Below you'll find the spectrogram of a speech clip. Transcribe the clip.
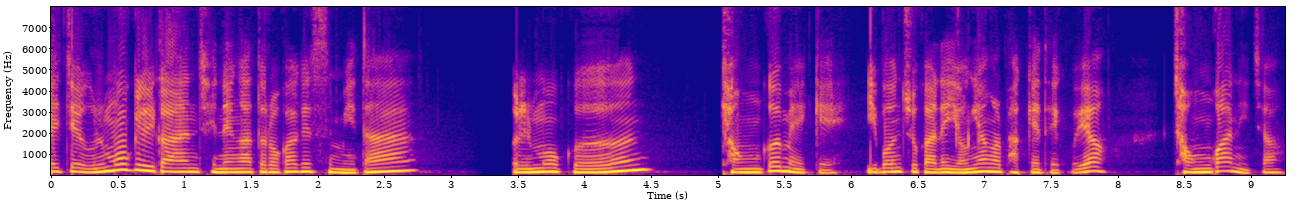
자, 이제 을목일간 진행하도록 하겠습니다. 을목은 경금에게 이번 주간에 영향을 받게 되고요. 정관이죠.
